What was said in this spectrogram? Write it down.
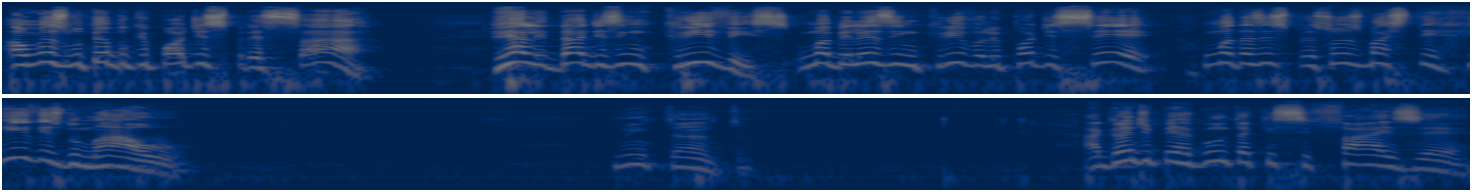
ao mesmo tempo que pode expressar realidades incríveis, uma beleza incrível, ele pode ser uma das expressões mais terríveis do mal. No entanto, a grande pergunta que se faz é:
